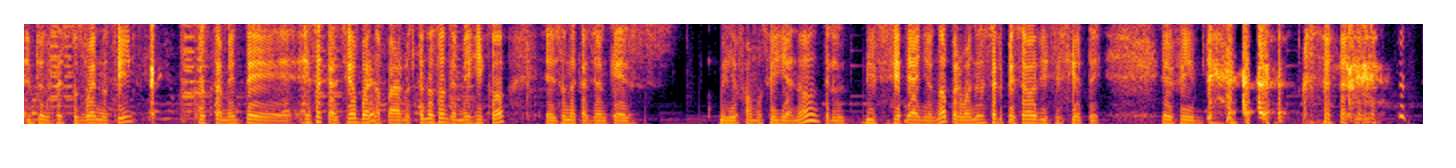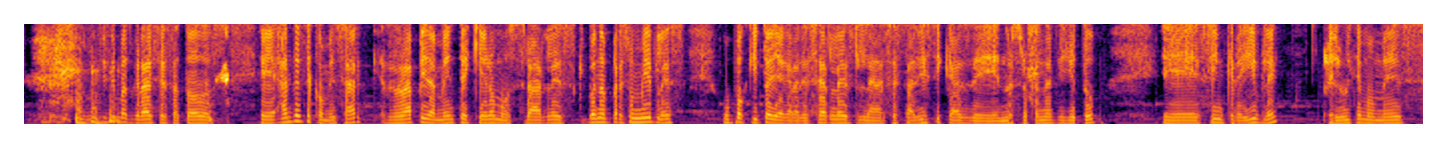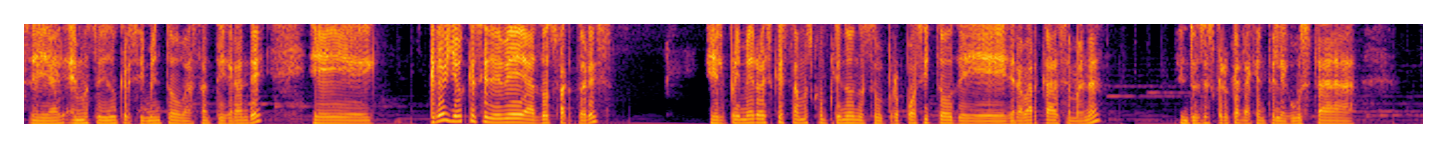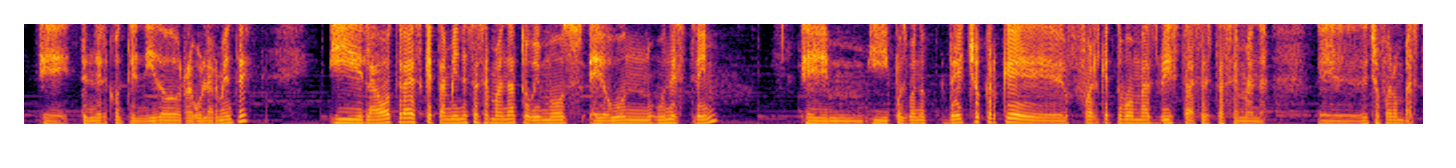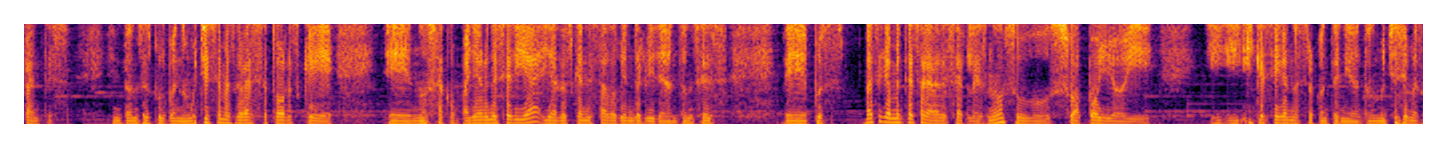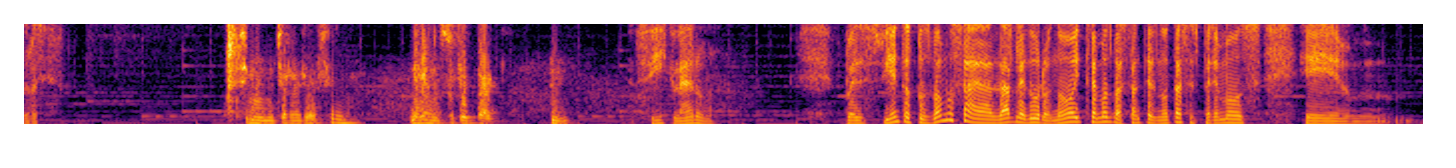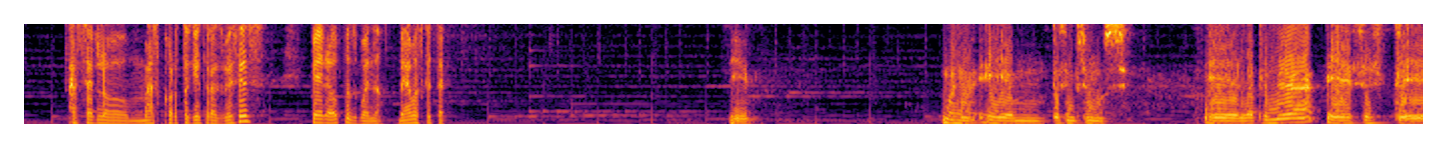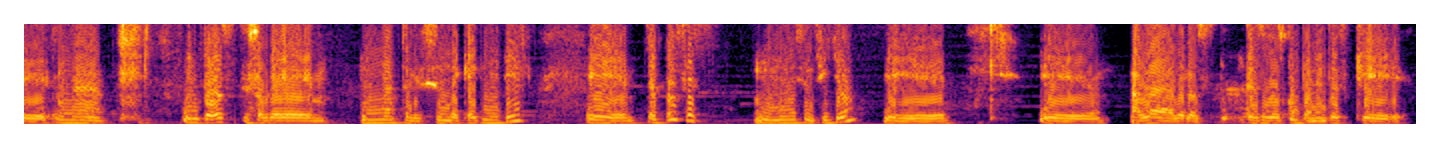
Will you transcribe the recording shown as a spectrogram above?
Entonces, pues bueno, sí. Justamente esa canción, bueno, para los que no son de México, es una canción que es medio famosilla, ¿no? De los 17 años, ¿no? Pero bueno, ese es el episodio 17. En fin. Muchísimas gracias a todos. Eh, antes de comenzar, rápidamente quiero mostrarles, bueno, presumirles un poquito y agradecerles las estadísticas de nuestro canal de YouTube. Eh, es increíble. El último mes eh, hemos tenido un crecimiento bastante grande. creo yo que se debe a dos factores. El primero es que estamos cumpliendo nuestro propósito de grabar cada semana. Entonces creo que a la gente le gusta eh, tener contenido regularmente. Y la otra es que también esta semana tuvimos eh, un, stream. Em, y pues bueno, de hecho creo que fue el que tuvo más vistas esta semana. Eh, de hecho fueron bastantes. Entonces pues bueno, muchísimas gracias a todos los que nos acompañaron ese día y a los que han estado viendo el video. Entonces pues básicamente es agradecerles ¿no? su, su apoyo y, y que sigan nuestro contenido. Entonces muchísimas gracias. Sí, muchas gracias. Díganos su feedback. Mm. Sí, claro. Pues bien, entonces pues vamos a darle duro, ¿no? Hoy tenemos bastantes notas, esperemos eh, hacerlo más corto que otras veces, pero pues bueno, veamos qué tal. Sí. Bueno, eh, pues empecemos. Eh, la primera es este una un post sobre una actualización de Cake Native. Eh, el post es muy sencillo. Eh, eh, habla de los de esos dos componentes que,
